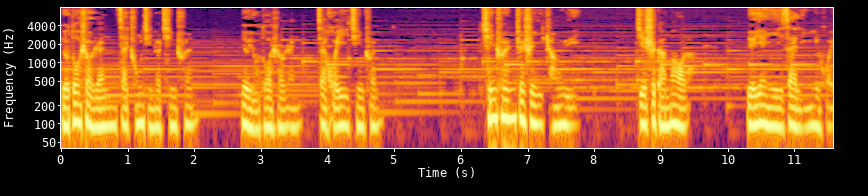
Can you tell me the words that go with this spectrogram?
有多少人在憧憬着青春？又有多少人在回忆青春？青春真是一场雨，即使感冒了，也愿意再淋一回。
